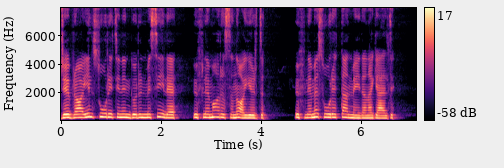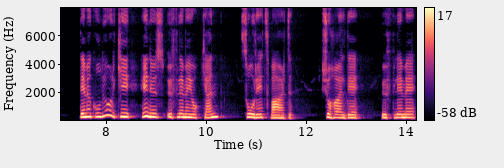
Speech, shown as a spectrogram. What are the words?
Cebrail suretinin görünmesiyle üfleme arasını ayırdı. Üfleme suretten meydana geldi. Demek oluyor ki henüz üfleme yokken suret vardı. Şu halde üfleme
